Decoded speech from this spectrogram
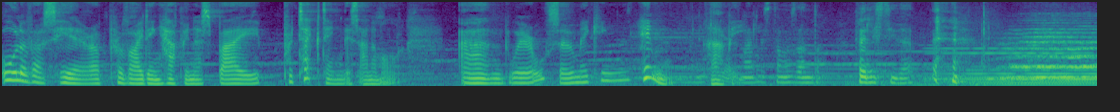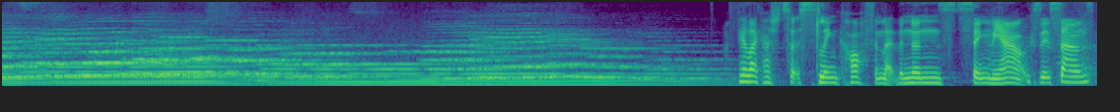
All of us here are providing happiness by protecting this animal and we're also making him happy. le estamos dando felicidad. I feel like I should sort of slink off and let the nuns sing me out because it sounds,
